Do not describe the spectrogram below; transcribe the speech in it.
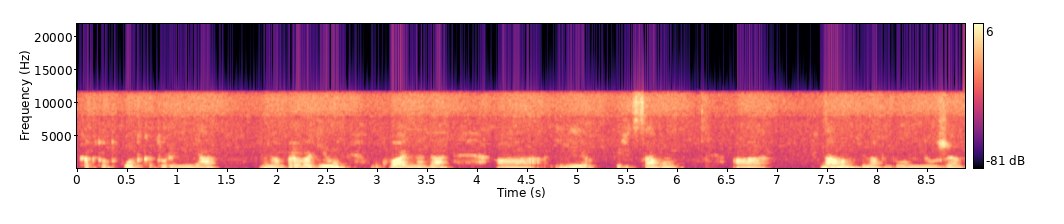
как тот кот, который меня проводил буквально, да, и перед самым финалом, где надо было мне уже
